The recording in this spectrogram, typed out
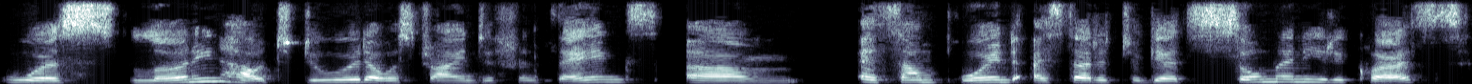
was learning how to do it. I was trying different things. Um, at some point I started to get so many requests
